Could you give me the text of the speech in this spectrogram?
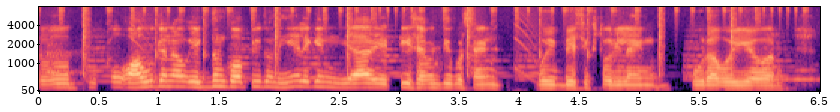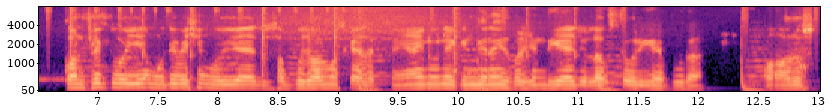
तो आउट एंड आउट एकदम कॉपी तो नहीं है, लेकिन यार एट्टी सेवेंटी परसेंट वही बेसिक स्टोरी लाइन पूरा वही है और कॉन्फ्लिक्ट वही है मोटिवेशन वही है जो सब कुछ ऑलमोस्ट कह सकते हैं। इन्होंने एक इंडियनाइज वर्जन दिया है जो लव स्टोरी है पूरा और उस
